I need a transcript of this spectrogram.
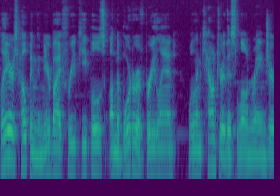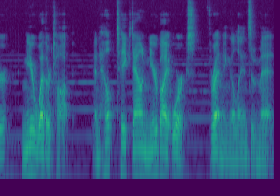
Players helping the nearby free peoples on the border of Bree-land will encounter this Lone Ranger near Weathertop and help take down nearby orcs threatening the lands of men.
